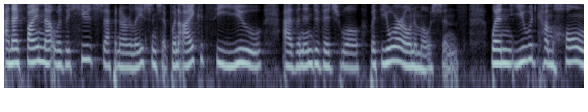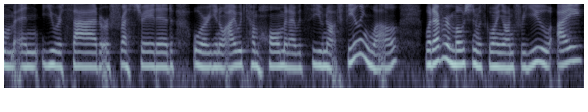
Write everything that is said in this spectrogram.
and I find that was a huge step in our relationship when I could see you as an individual with your own emotions. When you would come home and you were sad or frustrated, or, you know, I would come home and I would see you not feeling well, whatever emotion was going on for you, I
